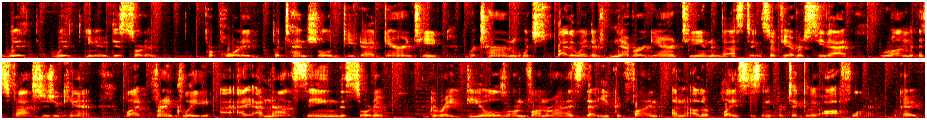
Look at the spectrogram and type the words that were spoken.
with with you know this sort of purported potential uh, guaranteed return, which, by the way, there's never a guarantee in investing. So if you ever see that, run as fast as you can. But frankly, I, I'm not seeing this sort of great deals on Fundrise that you could find on other places, and particularly offline. Okay.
